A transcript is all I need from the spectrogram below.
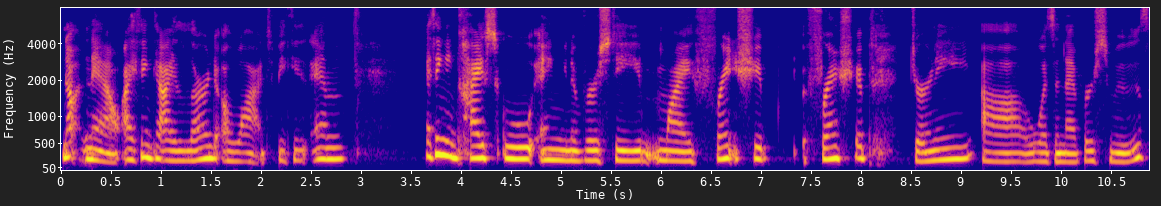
not now. I think I learned a lot because um. I think in high school and university, my friendship friendship journey uh, was never smooth,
